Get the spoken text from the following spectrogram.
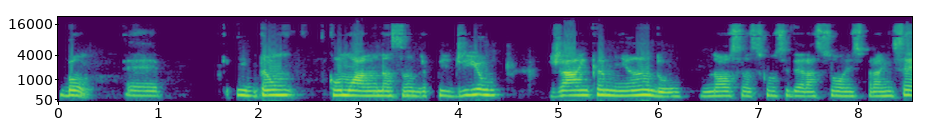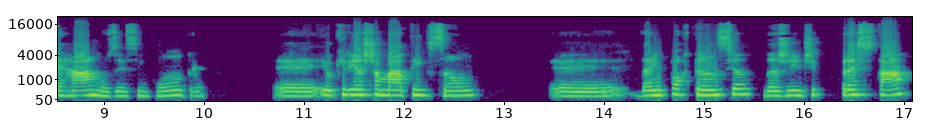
Bom, é, então, como a Ana Sandra pediu, já encaminhando nossas considerações para encerrarmos esse encontro, é, eu queria chamar a atenção é, da importância da gente prestar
